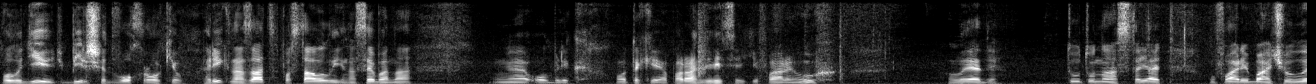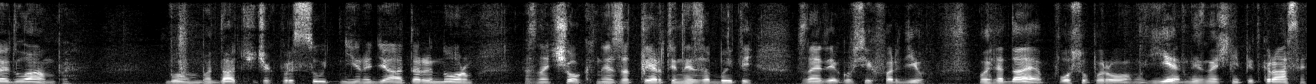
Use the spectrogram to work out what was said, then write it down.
володіють більше двох років. Рік назад поставили її на себе на е, облік. Ось такий апарат. Дивіться, які фари. Ух, леди. Тут у нас стоять у фарі бачу LED лампи. Бомба, датчичок присутній, радіатори норм, значок не затертий, не забитий. Знаєте, як у всіх фардів. Виглядає по-суперовому. Є незначні підкраси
